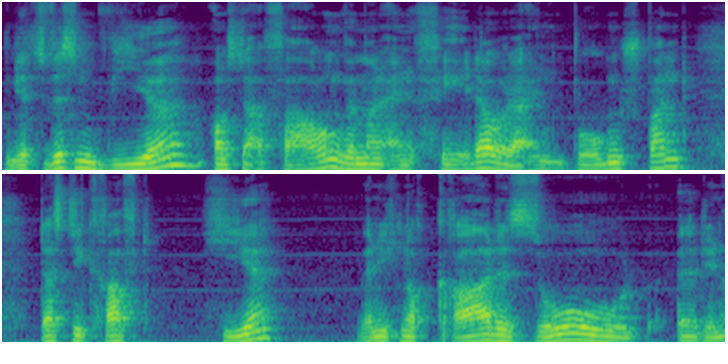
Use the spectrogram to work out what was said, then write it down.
Und jetzt wissen wir aus der Erfahrung, wenn man eine Feder oder einen Bogen spannt, dass die Kraft hier, wenn ich noch gerade so äh, den,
